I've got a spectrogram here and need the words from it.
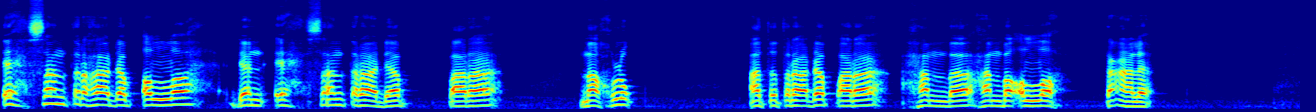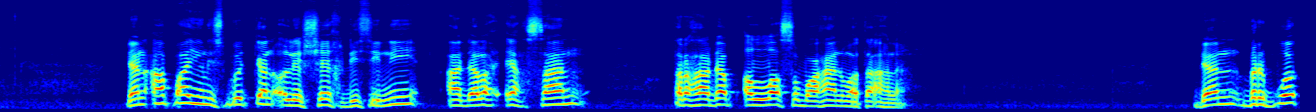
ihsan terhadap Allah dan ihsan terhadap para makhluk atau terhadap para hamba-hamba Allah Ta'ala. Dan apa yang disebutkan oleh Syekh di sini adalah ihsan terhadap Allah Subhanahu wa taala. Dan berbuat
